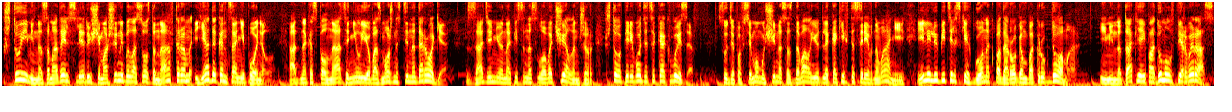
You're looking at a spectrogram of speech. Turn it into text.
Что именно за модель следующей машины была создана автором, я до конца не понял. Однако сполна оценил ее возможности на дороге. Сзади у нее написано слово «Challenger», что переводится как «вызов». Судя по всему, мужчина создавал ее для каких-то соревнований или любительских гонок по дорогам вокруг дома. Именно так я и подумал в первый раз.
